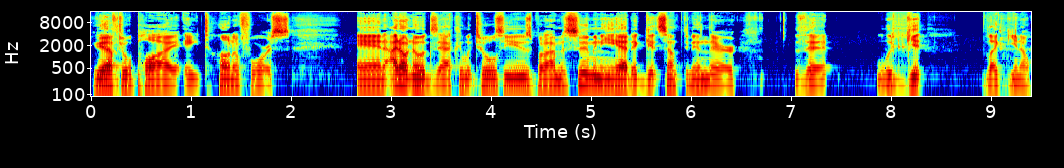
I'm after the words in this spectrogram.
You have to apply a ton of force, and I don't know exactly what tools he used, but I'm assuming he had to get something in there that would get, like you know,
